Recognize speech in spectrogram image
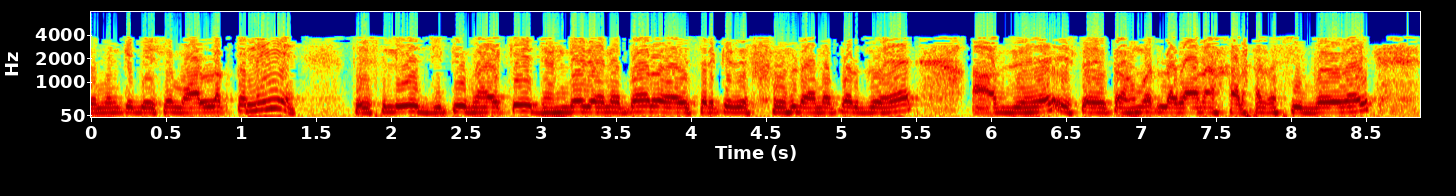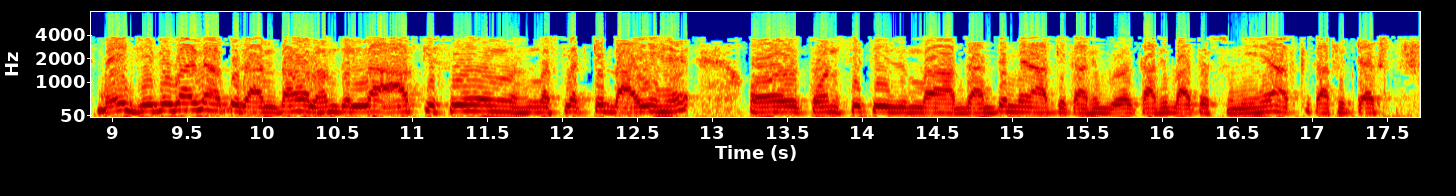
زمین کے بیچ میں معلق تو نہیں ہے؟ تو اس لیے جی پی بھائی کے جھنڈے دینے پر اور اس طریقے سے پھول دینے پر جو ہے، آپ جو ہے، اس طرح تہمت لگانا خرا نصیب بھائی بھائی۔ نہیں جی پی بھائی، میں آپ کو جانتا ہوں الحمد آپ کس مسلک کے دائی ہیں اور کون سی چیز آپ جانتے ہیں، میں نے آپ کی کافی کافی باتیں سنی ہیں، آپ کے کافی ٹیکسٹ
